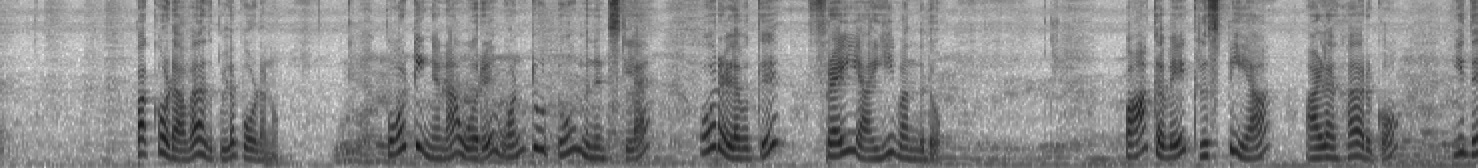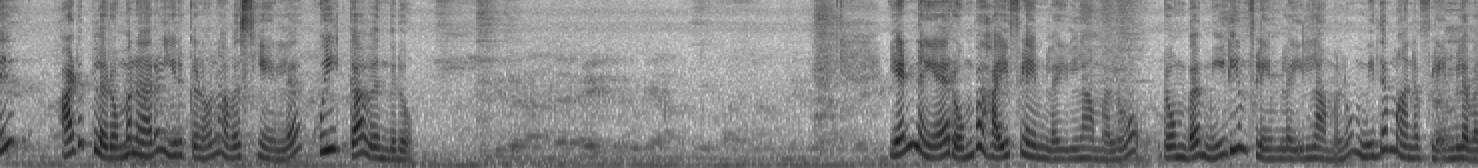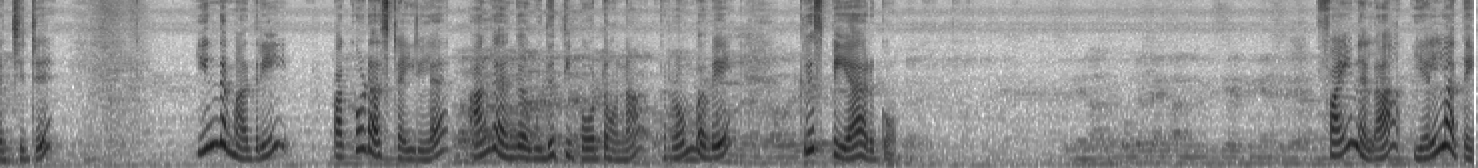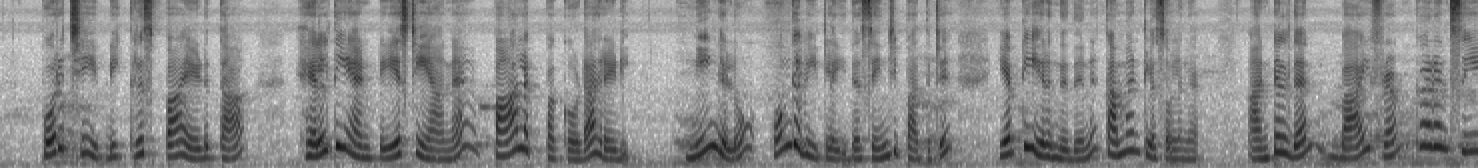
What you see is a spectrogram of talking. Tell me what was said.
பக்கோடாவை அதுக்குள்ளே போடணும். போட்டிங்கன்னா ஒரு ஒன் டு டூ மினிட்ஸில் ஓரளவுக்கு ஃப்ரை ஆகி வந்துடும். பார்க்கவே கிறிஸ்பியாக அழகாக இருக்கும். இது அடுப்பில் ரொம்ப நேரம் இருக்கணும்னு அவசியம் இல்லை. குயிக்காக வெந்துடும். எண்ணெயை ரொம்ப ஹை ஃப்ளேமில் இல்லாமலும் ரொம்ப மீடியம் ஃப்ளேமில் இல்லாமலும் மிதமான ஃப்ளேமில் வச்சுட்டு இந்த மாதிரி பக்கோடா ஸ்டைலில் அங்கே அங்கே உதுத்தி போட்டோன்னா ரொம்பவே கிறிஸ்பியாக இருக்கும். ஃபைனலாக எல்லாத்தையும் பொறிச்சு இப்படி கிறிஸ்பாக எடுத்தால் ஹெல்த்தி அண்ட் டேஸ்டியான பாலக் பக்கோடா ரெடி நீங்களும் உங்கள் வீட்டில் இதை செஞ்சு பார்த்துட்டு எப்படி இருந்ததுன்னு கமெண்ட்டில் சொல்லுங்கள் until then bye from currency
